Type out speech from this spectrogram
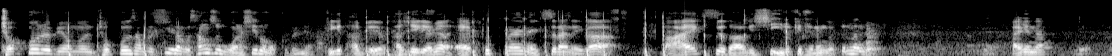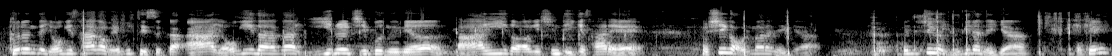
적분을 배우면 적분 상수 c라고 상수 구간을 c로 놓거든요. 이게 답이에요. 다시 얘기하면 f'x라는 애가 마x 더하기 c 이렇게 되는 거예요. 끝난 거예요. 네. 알겠나? 네. 그런데 여기 4가 왜 붙어 있을까? 아, 여기다가 2를 집어넣으면 마이 더하기 c인데 이게 4래. 그럼 c가 얼마란 얘기야? 그래서 c가 6이란 얘기야. 오케이?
